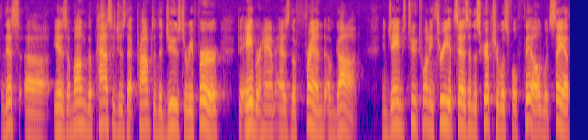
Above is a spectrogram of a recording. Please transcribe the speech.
this, uh, is among the passages that prompted the Jews to refer to Abraham as the friend of God. In James 2:23 it says and the scripture was fulfilled which saith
